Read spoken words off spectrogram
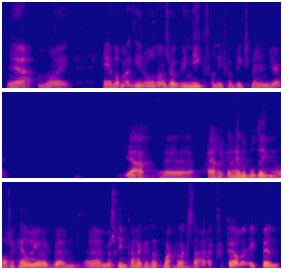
Ja, mooi. Hey, wat maakt die rol dan zo uniek van die fabrieksmanager? Ja, uh, eigenlijk een heleboel dingen, als ik heel eerlijk ben. Uh, misschien kan ik het het makkelijkste eigenlijk vertellen. Ik ben,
